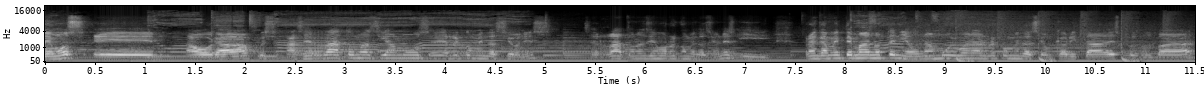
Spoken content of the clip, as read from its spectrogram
Volvemos. Eh, ahora, pues hace rato no hacíamos eh, recomendaciones. Hace rato no hacíamos recomendaciones y francamente Mano tenía una muy buena recomendación que ahorita después nos va a dar.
